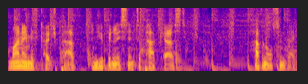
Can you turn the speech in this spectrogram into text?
My name is Coach Pav, and you've been listening to Pavcast. Have an awesome day.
